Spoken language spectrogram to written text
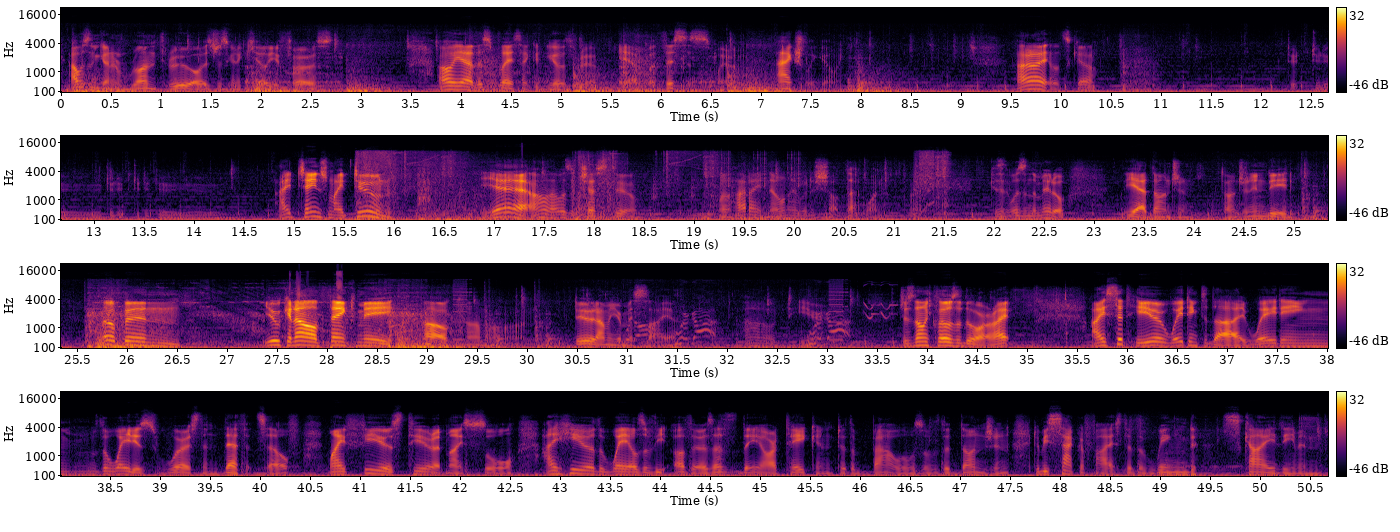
I wasn't gonna run through, I was just gonna kill you first. Oh yeah, this place I could go through. Yeah, but this is where I'm actually going. Alright, let's go. I changed my tune! Yeah, oh, that was a chest too. Well, had I known, I would have shot that one. Because it was in the middle. Yeah, dungeon. Dungeon indeed. Open! You can all thank me! Oh, come on. Dude, I'm your messiah. Oh, dear. Just don't close the door, alright? I sit here waiting to die, waiting... The wait is worse than death itself. My fears tear at my soul. I hear the wails of the others as they are taken to the bowels of the dungeon to be sacrificed to the winged sky demon.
